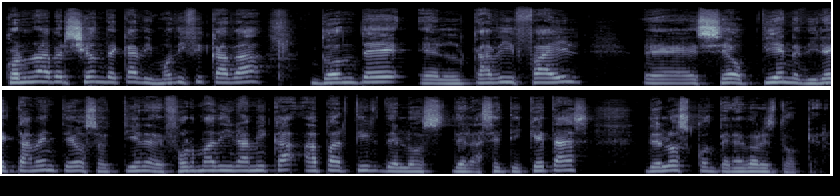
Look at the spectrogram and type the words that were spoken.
con una versión de Caddy modificada donde el Caddy file eh, se obtiene directamente o se obtiene de forma dinámica a partir de, los, de las etiquetas de los contenedores Docker.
